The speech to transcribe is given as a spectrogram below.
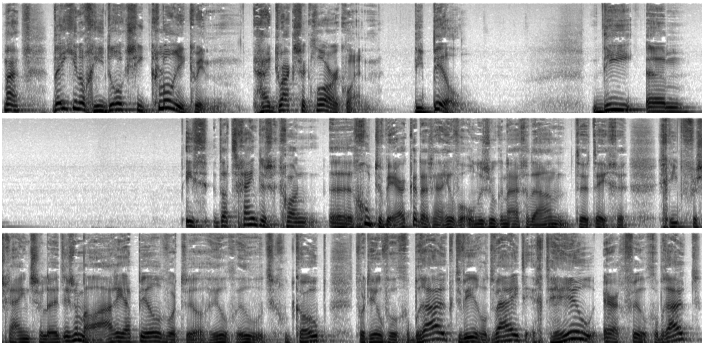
Maar weet je nog hydroxychloroquine? Hydroxychloroquine, die pil. Die um, is, dat schijnt dus gewoon uh, goed te werken. Daar zijn heel veel onderzoeken naar gedaan te, tegen griepverschijnselen. Het is een malariapil. Het wordt heel, heel het is goedkoop. Het wordt heel veel gebruikt wereldwijd. Echt heel erg veel gebruikt.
